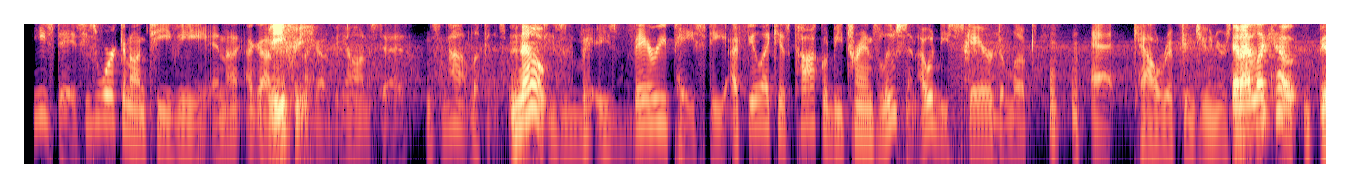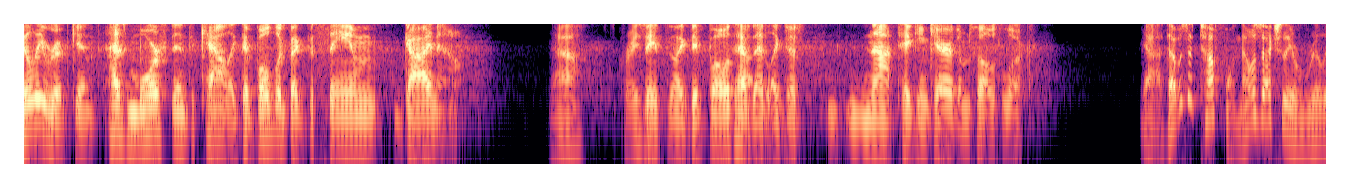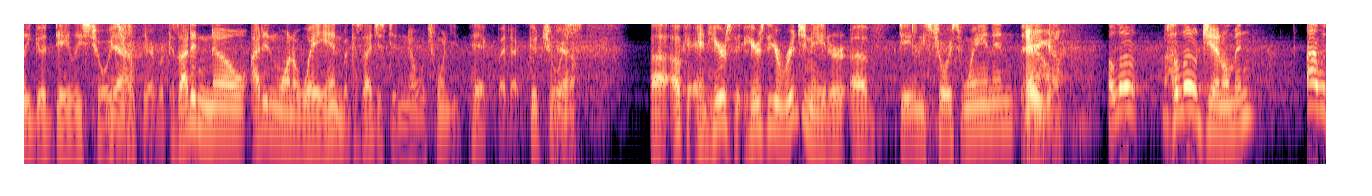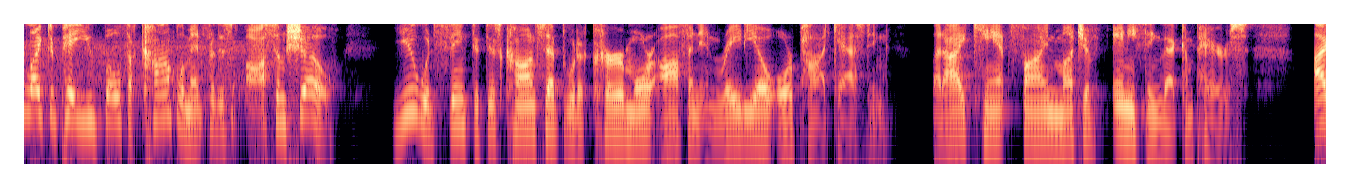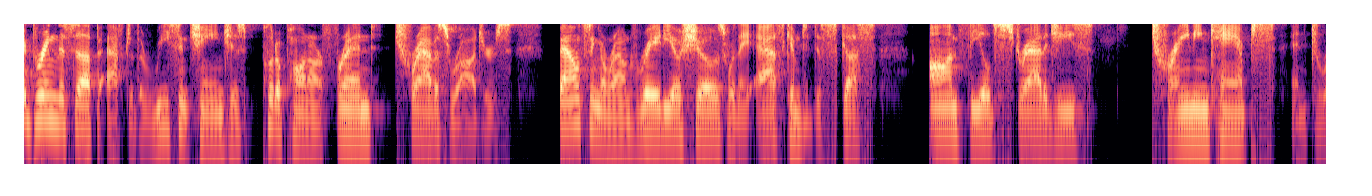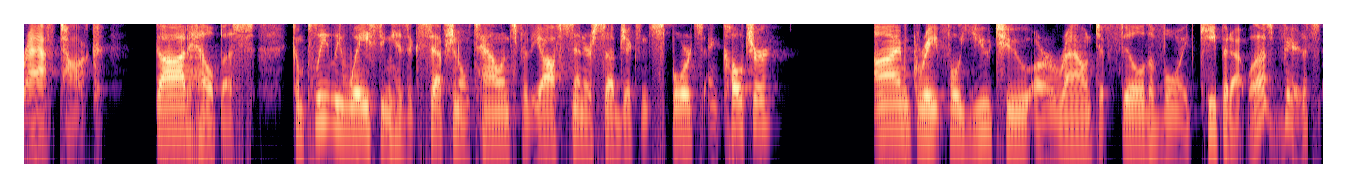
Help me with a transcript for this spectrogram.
these days, he's working on TV, and I, I got Beefy. I got to be honest, Ed. He's not looking as best. No. he's he's very pasty. I feel like his cock would be translucent. I would be scared to look at Cal Ripken Jr.'s. And I like how Billy Ripken has morphed into Cal. Like they both look like the same guy now. yeah, it's crazy. They like they both have that like just not taking care of themselves look. Yeah, that was a tough one. That was actually a really good Daly's choice Yeah. right there because I didn't know, I didn't want to weigh in because I just didn't know which one you'd pick. But uh, good choice. Uh, okay, and here's the here's the originator of Daly's choice weighing in. There you go. Hello, hello, gentlemen. I would like to pay you both a compliment for this awesome show. You would think that this concept would occur more often in radio or podcasting, but I can't find much of anything that compares. I bring this up after the recent changes put upon our friend Travis Rogers, bouncing around radio shows where they ask him to discuss on field strategies, training camps, and draft talk. God help us, completely wasting his exceptional talents for the off center subjects in sports and culture. I'm grateful you two are around to fill the void. Keep it up. Well, that's very, that's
